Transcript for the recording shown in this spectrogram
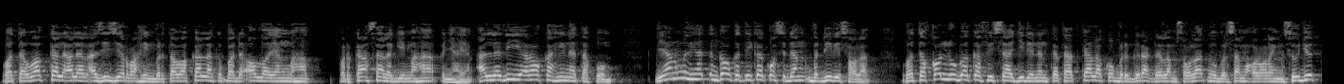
Wa tawakkal 'alal azizir rahim. Bertawakallah kepada Allah yang Maha perkasa lagi Maha penyayang. Alladzi yaraka hina taqum. Yang melihat engkau ketika kau sedang berdiri salat. Wa taqallubaka fi sajidin dan tatkala kau bergerak dalam salatmu bersama orang-orang yang sujud,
